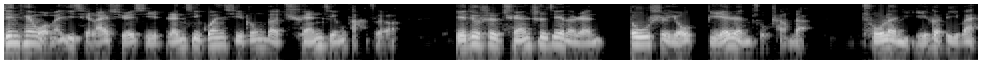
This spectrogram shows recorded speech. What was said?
今天我们一起来学习人际关系中的全景法则，也就是全世界的人都是由别人组成的，除了你一个例外。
